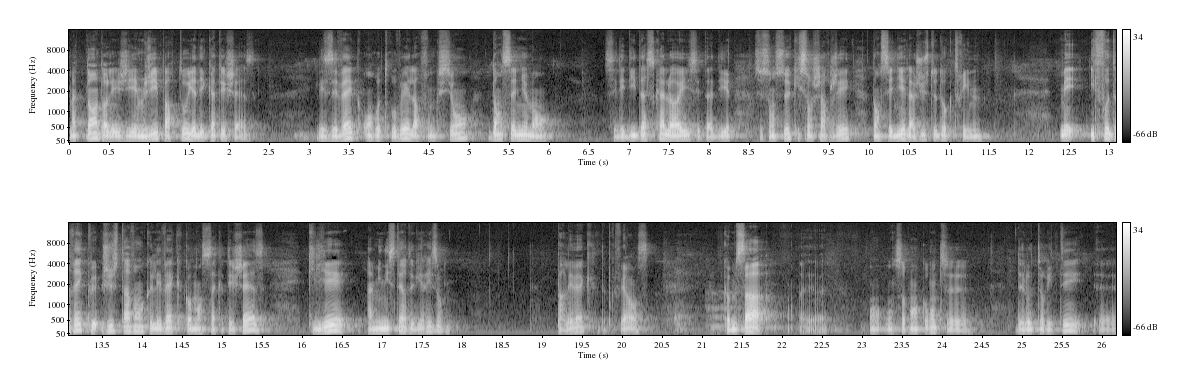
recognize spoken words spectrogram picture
Maintenant, dans les JMJ, partout, il y a des catéchèses. Les évêques ont retrouvé leur fonction d'enseignement. C'est les didascaloi, c'est-à-dire ce sont ceux qui sont chargés d'enseigner la juste doctrine. Mais il faudrait que, juste avant que l'évêque commence sa catéchèse, qu'il y ait un ministère de guérison, par l'évêque de préférence. Comme ça, euh, on, se rend compte euh, de l'autorité, euh,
